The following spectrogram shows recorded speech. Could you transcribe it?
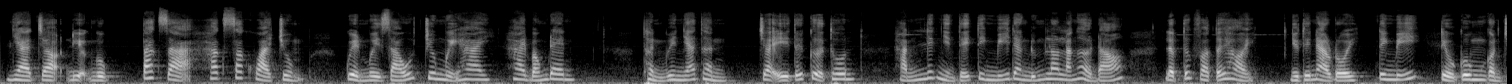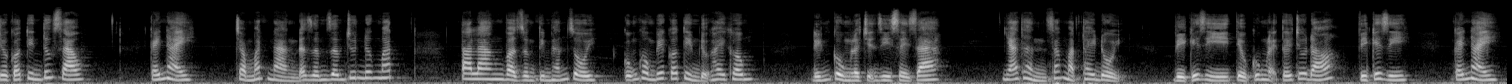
Nhà trọ địa ngục, tác giả Hắc Sắc Hỏa Trùng, quyển 16, chương 12, hai bóng đen. Thần Nguyên Nhã Thần chạy tới cửa thôn, hắn liếc nhìn thấy Tinh Mỹ đang đứng lo lắng ở đó, lập tức vào tới hỏi, "Như thế nào rồi? Tinh Mỹ, tiểu cung còn chưa có tin tức sao?" Cái này, trong mắt nàng đã rớm rớm chút nước mắt. Ta Lang vào rừng tìm hắn rồi, cũng không biết có tìm được hay không. Đến cùng là chuyện gì xảy ra? Nhã Thần sắc mặt thay đổi, vì cái gì tiểu cung lại tới chỗ đó? Vì cái gì? Cái này.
